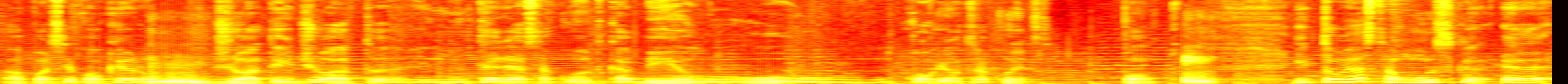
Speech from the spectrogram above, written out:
Ela pode ser qualquer um. Idiota é idiota e não interessa a cor do cabelo ou qualquer outra coisa. Ponto. Então essa música, é,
